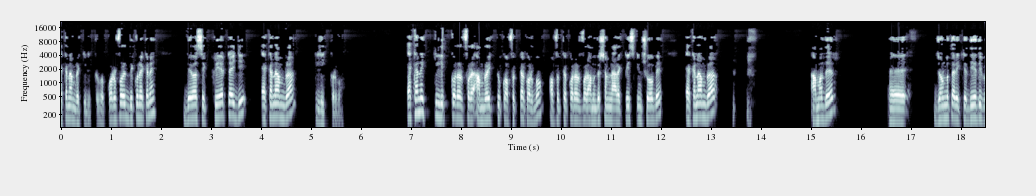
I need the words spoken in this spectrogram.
এখানে আমরা ক্লিক করব। করার পরে দেখুন এখানে, দেওয়া আছে ক্রিয়েট আইডি এখানে আমরা ক্লিক করব। এখানে ক্লিক করার পরে আমরা একটু অপেক্ষা করব। অপেক্ষা করার পর আমাদের সামনে আরেকটা স্ক্রিন শো হবে। এখানে আমরা আমাদের জন্ম তারিখটা দিয়ে দিব।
